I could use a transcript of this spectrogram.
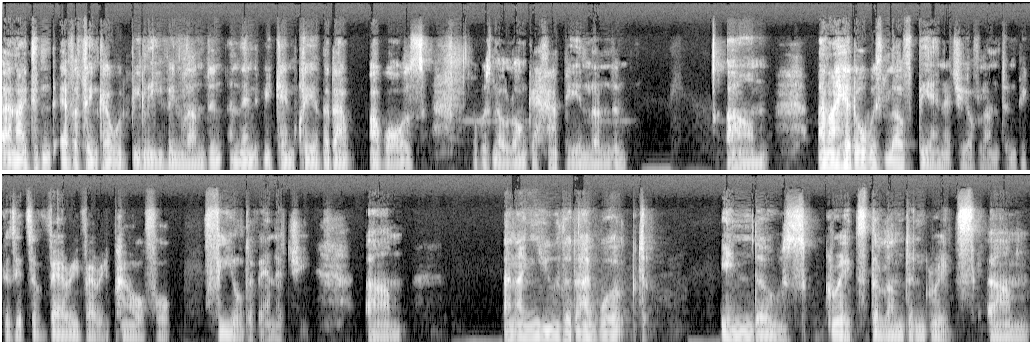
and I didn't ever think I would be leaving London. And then it became clear that I, I was. I was no longer happy in London. Um, and I had always loved the energy of London because it's a very, very powerful field of energy. Um, and I knew that I worked in those grids, the London grids. Um,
